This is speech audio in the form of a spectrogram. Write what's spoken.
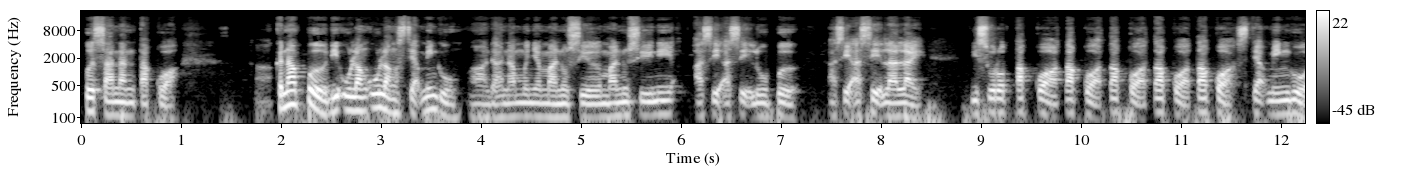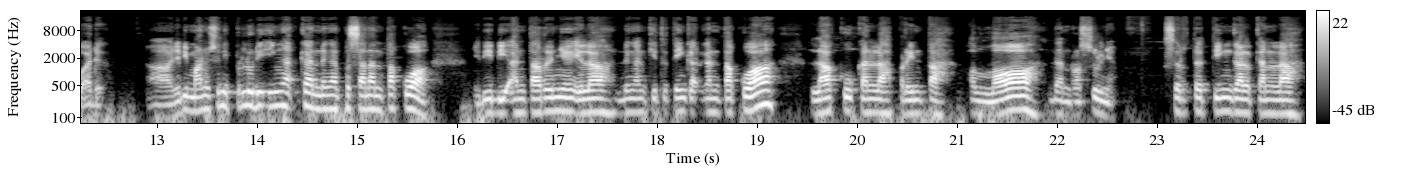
pesanan takwa. Ha, kenapa diulang-ulang setiap minggu? Ha, dah namanya manusia. Manusia ini asyik-asyik lupa. Asyik-asyik lalai. Disuruh takwa, takwa, takwa, takwa, takwa. Setiap minggu ada. Ha, jadi manusia ini perlu diingatkan dengan pesanan takwa. Jadi di antaranya ialah dengan kita tingkatkan takwa, lakukanlah perintah Allah dan Rasulnya. Serta tinggalkanlah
